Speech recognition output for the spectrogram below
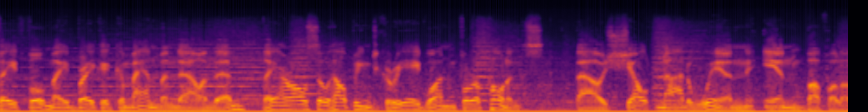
Faithful may break a commandment now and then, they are also helping to create one for opponents. Thou shalt not win in Buffalo.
